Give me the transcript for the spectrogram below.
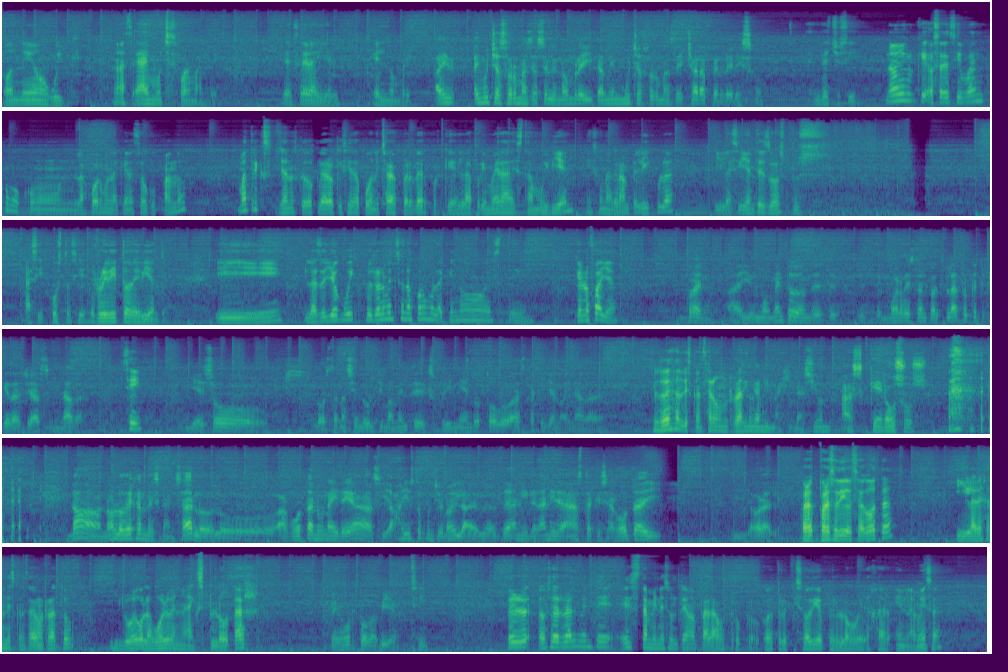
O Neo Wick. No sé, hay muchas formas de, hacer ahí el, el nombre. Hay, hay muchas formas de hacerle nombre y también muchas formas de echar a perder eso. De hecho, sí. No, yo creo que, o sea, si van como con la forma en la que han estado ocupando, Matrix ya nos quedó claro que sí la pueden echar a perder porque la primera está muy bien, es una gran película y las siguientes dos, pues. Así, justo así, ruidito de viento. Y las de John Wick, pues realmente es una fórmula que no, este, que no falla. Bueno, hay un momento donde te, muerdes tanto al plato que te quedas ya sin nada. Sí. Y eso pues, lo están haciendo últimamente, exprimiendo todo hasta que ya no hay nada. ¿eh? Lo dejan descansar un rato. Tengan imaginación, asquerosos. no, no lo dejan descansar, lo, agotan una idea así, ay, esto funcionó y la, dan y le dan y le dan hasta que se agota y, y órale. Por, eso digo, se agota y la dejan descansar un rato y luego la vuelven a explotar. Peor todavía. Sí. Pero, o sea, realmente es también es un tema para otro, otro episodio, pero lo voy a dejar en la mesa.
